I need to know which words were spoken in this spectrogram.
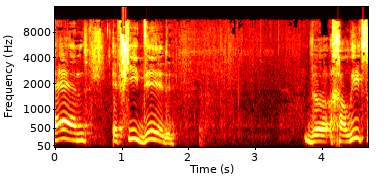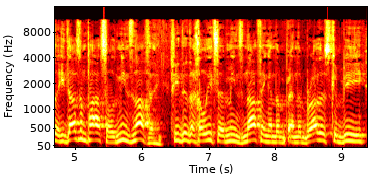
And if he did the chalitza, he doesn't passel. It means nothing. If he did the chalitza, it means nothing, and the and the brothers could be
